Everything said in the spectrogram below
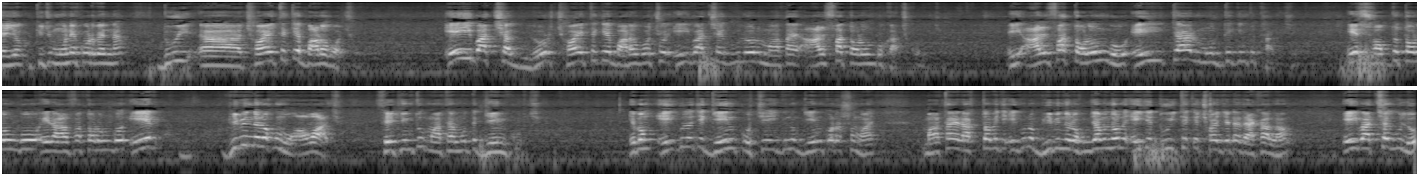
যাই হোক, কিছু মনে করবেন না। দুই ছয় থেকে বারো বছর। এই বাচ্চাগুলোর ছয় থেকে বারো বছর এই বাচ্চাগুলোর মাথায় আলফা তরঙ্গ কাজ করেছে। এই আলফা তরঙ্গ এইটার মধ্যে কিন্তু থাকছে। এর শব্দ তরঙ্গ, এর আলফা তরঙ্গ, এর বিভিন্ন রকম আওয়াজ, সে কিন্তু মাথার মধ্যে গেন করছে। এবং এইগুলো যে গেন করছে, এইগুলো গেন করার সময় মাথায় রাখতে হবে যে এগুলো বিভিন্ন রকম। যেমন ধরুন, এই যে দুই থেকে ছয় যেটা দেখালাম, এই বাচ্চাগুলো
